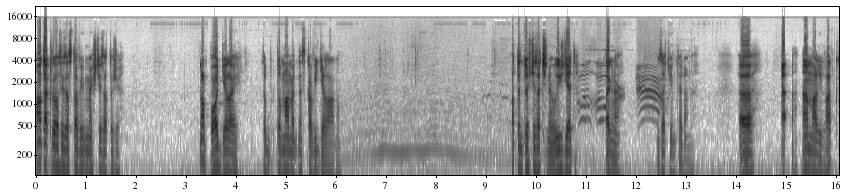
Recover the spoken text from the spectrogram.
No tak to si zastavíme ještě za to, že No pojď, dělej. To, to máme dneska vyděláno. A ten tu ještě začne ujíždět? Tak ne. Zatím teda ne. Uh, a, a, a malý lak.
